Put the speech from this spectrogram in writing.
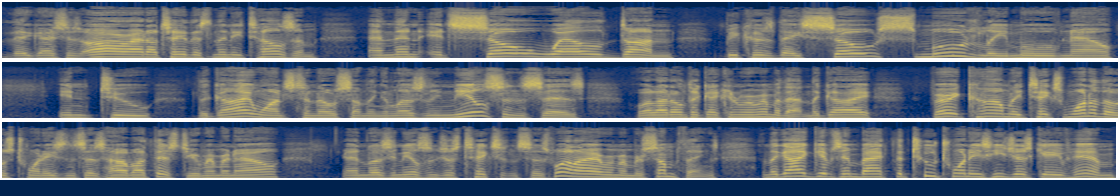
the guy says, "All right, I'll tell you this." And then he tells him, and then it's so well done because they so smoothly move now into the guy wants to know something, and Leslie Nielsen says, Well, I don't think I can remember that. And the guy very calmly takes one of those 20s and says, How about this? Do you remember now? And Leslie Nielsen just takes it and says, Well, I remember some things. And the guy gives him back the 220s he just gave him.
